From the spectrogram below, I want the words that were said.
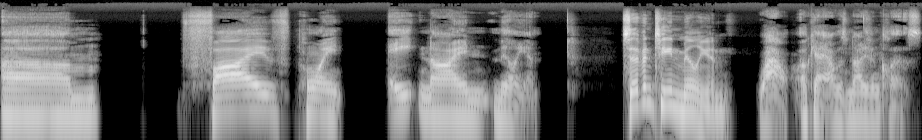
Um, five point eight nine million. 17 million. Wow. Okay, I was not even close.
